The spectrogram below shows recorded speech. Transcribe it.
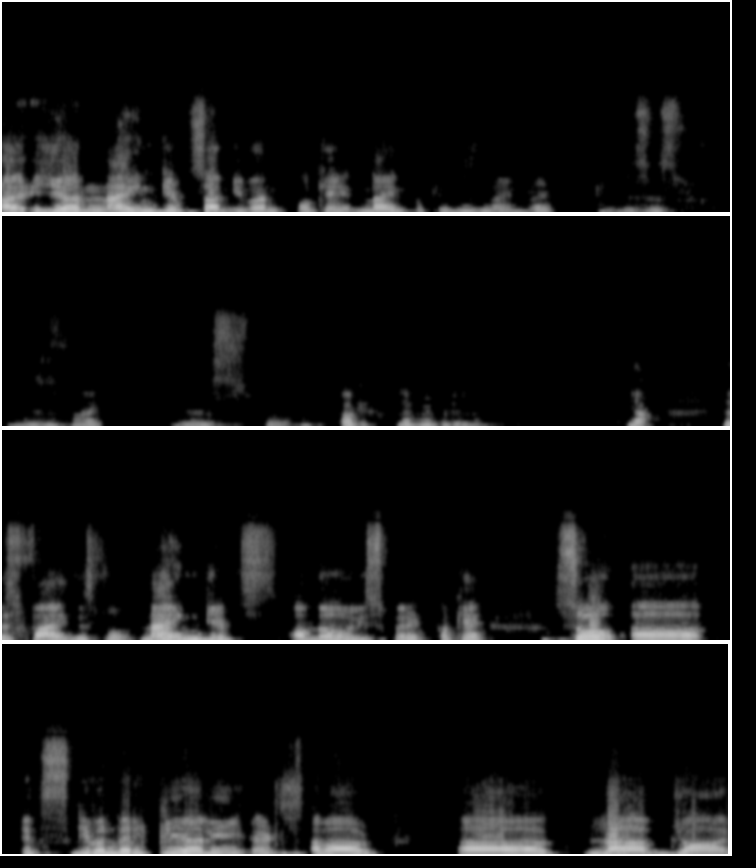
uh, here nine gifts are given. Okay, nine. Okay, this is nine, right? This is this is five. This is four. Okay, let me put it like this. Yeah, this five, this four. Nine gifts of the Holy Spirit. Okay, so uh, it's given very clearly. It's about uh, love, joy,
